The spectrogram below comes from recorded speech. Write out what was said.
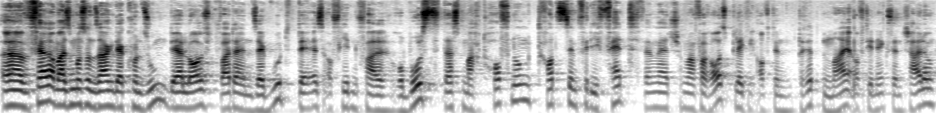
Äh, fairerweise muss man sagen, der Konsum, der läuft weiterhin sehr gut. Der ist auf jeden Fall robust. Das macht Hoffnung trotzdem für die FED, wenn wir jetzt schon mal vorausblicken auf den 3. Mai, auf die nächste Entscheidung,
